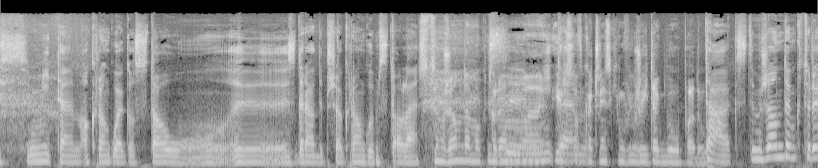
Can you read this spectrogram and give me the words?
z mitem okrągłego stołu, y, zdrady przy okrągłym stole. Z tym rządem, o którym mitem, Jarosław Kaczyński mówił, że i tak by upadł. Tak, z tym rządem, który...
